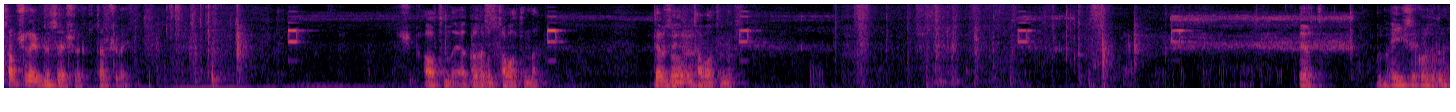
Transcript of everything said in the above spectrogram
Tam şurayı bilsene şurayı. Tam şurayı. Şu altında ya. Dolabın tam altında. Değil mi? Dolabın tam altında. Evet. En yüksek orada değil mi?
